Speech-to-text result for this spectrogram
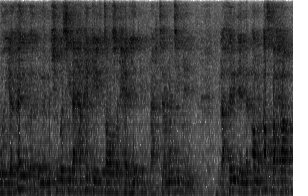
وهي غير ماشي وسيلة حقيقية للتواصل حاليا مع احتراماتي للاخرين لأن الأمر أصبح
